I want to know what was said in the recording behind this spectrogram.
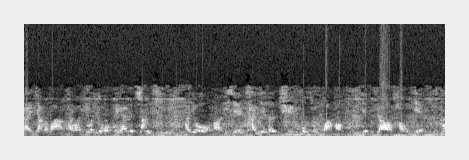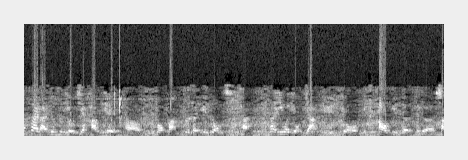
来讲的话，台湾因为有 AI 的商机，还有啊一些产业的去库存化哈，也比较好一点。那再来就是有一些行业啊，比如说纺织跟运动器材，那因为有亚运、有奥运的这个商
